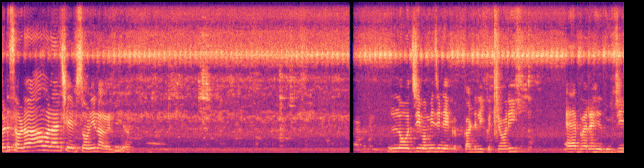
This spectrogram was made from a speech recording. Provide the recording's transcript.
ਬਟ ਸੋਹਣਾ ਆ ਵਾਲਾ ਸ਼ੇਪ ਸੋਹਣੀ ਲੱਗਦੀ ਆ। ਲੋ ਜੀ ਮੰਮੀ ਜੀ ਨੇ ਇੱਕ ਕੱਢ ਲਈ ਕਚੌਰੀ। ਐ ਬਰੇ ਦੂਜੀ।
